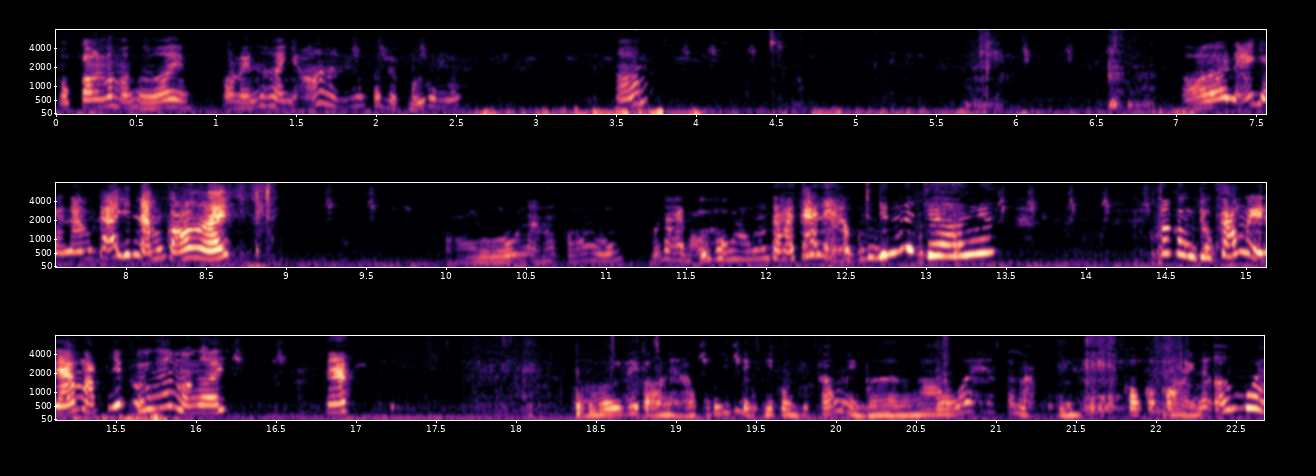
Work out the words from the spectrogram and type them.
một con đó mọi người ơi con này nó hơi nhỏ nó có được bự không đó ốm Trời ơi, nãy giờ năm cái với năm con rồi. Ồ, năm con luôn. Bữa nay bội thu luôn ta, cái nào cũng dính hết trơn á. Có con chuột cống này đã mập nhất luôn á mọi người. Nè ơi thấy con nào cũng được như con chuột cống này mà ngon quá, cái mập gì. Con có con này nó ốm quá.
